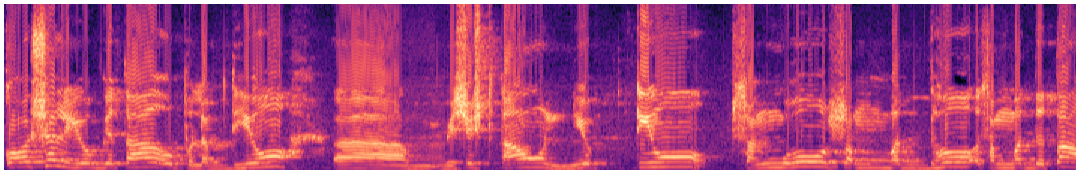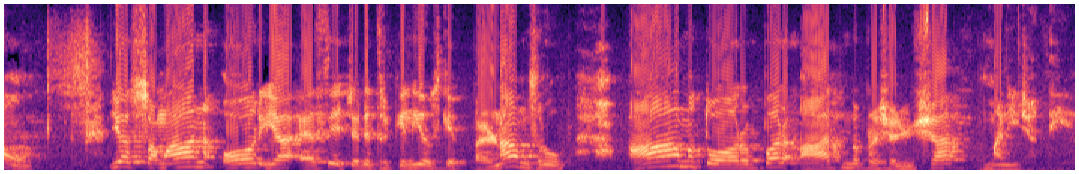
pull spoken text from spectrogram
कौशल योग्यता, उपलब्धियों विशिष्टताओं, नियुक्तियों, संघों, संबद्धों, संबद्धताओं या समान और या ऐसे चरित्र के लिए उसके परिणाम स्वरूप आम तौर पर आत्म प्रशंसा मानी जाती है।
